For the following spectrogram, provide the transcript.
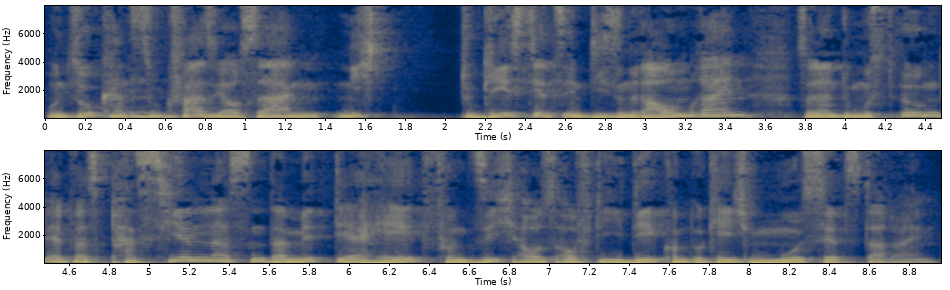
Und so kannst mhm. du quasi auch sagen, nicht du gehst jetzt in diesen Raum rein, sondern du musst irgendetwas passieren lassen, damit der Hate von sich aus auf die Idee kommt, okay, ich muss jetzt da rein.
